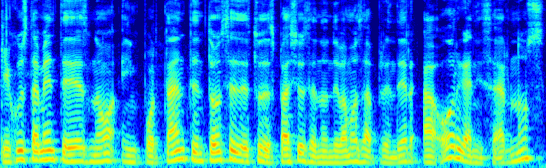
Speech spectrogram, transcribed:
Que justamente es no importante entonces estos espacios en donde vamos a aprender a organizarnos,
